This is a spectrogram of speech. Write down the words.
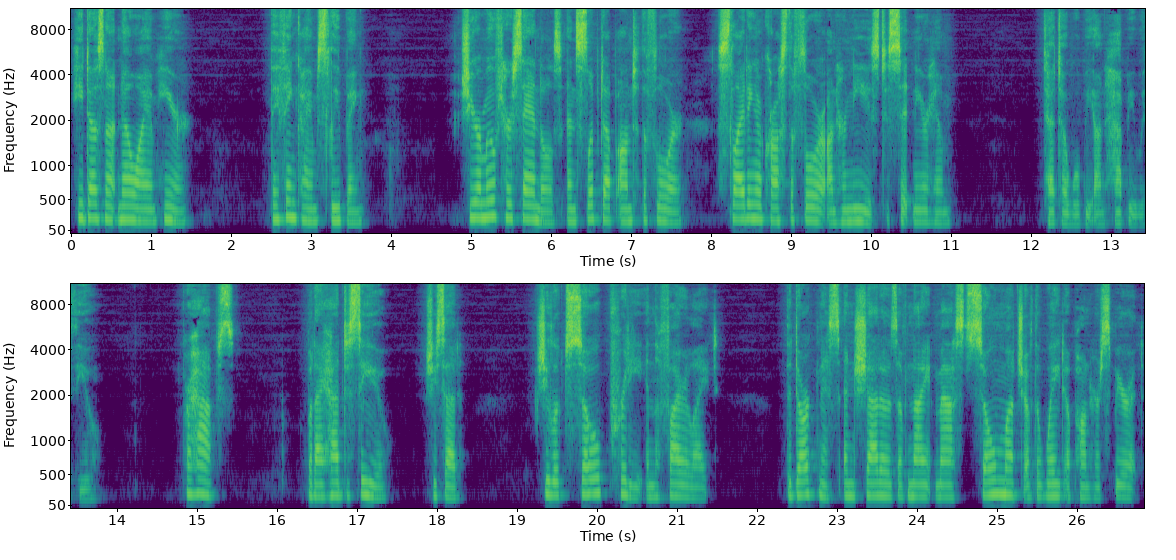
He does not know I am here. They think I am sleeping. She removed her sandals and slipped up onto the floor, sliding across the floor on her knees to sit near him. Teta will be unhappy with you. Perhaps, but I had to see you, she said. She looked so pretty in the firelight. The darkness and shadows of night masked so much of the weight upon her spirit.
